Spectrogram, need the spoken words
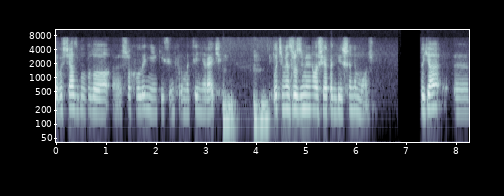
Це весь час було е, щохвилинні якісь інформаційні речі. Потім я зрозуміла, що я так більше не можу. То я, е,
